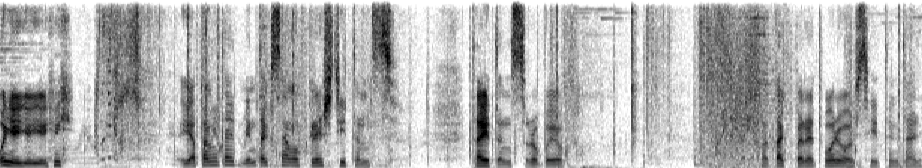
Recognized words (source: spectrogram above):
Ой-ой-ой-ой. Я пам'ятаю, він так само в Crash Titans. Titans робив. Отак перетворювався і так далі.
